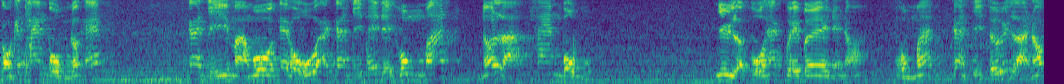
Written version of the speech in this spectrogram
Còn cái than bùn nó khác các anh chị mà mua cái hũ à, các anh chị thấy để hung mát, nó là than bùn. Như là của HVB này nọ, hung mát. Các anh chị tưới là nó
